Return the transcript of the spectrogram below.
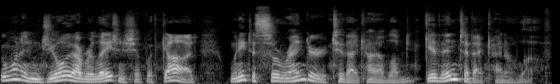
We want to enjoy our relationship with God. We need to surrender to that kind of love, give in to that kind of love.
